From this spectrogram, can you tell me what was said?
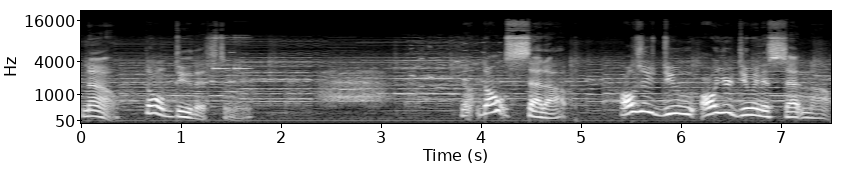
No, don't do this to me. No, don't set up. All you do, all you're doing is setting up.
